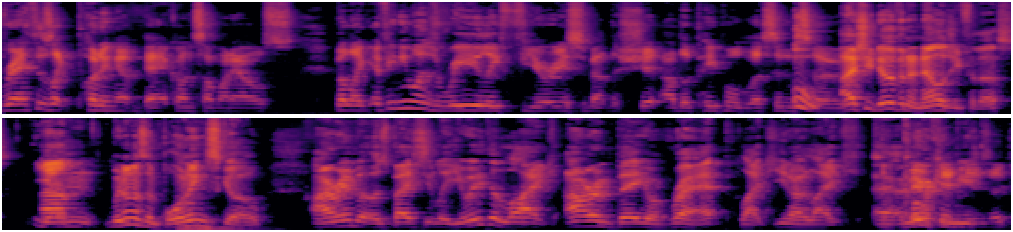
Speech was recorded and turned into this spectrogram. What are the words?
wrath is like putting it back on someone else. But like, if anyone's really furious about the shit other people listen Ooh, to, I actually do have an analogy for this. Yeah. Um, when I was in boarding school, I remember it was basically you either like R and B or rap, like you know, like uh, American music, music.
